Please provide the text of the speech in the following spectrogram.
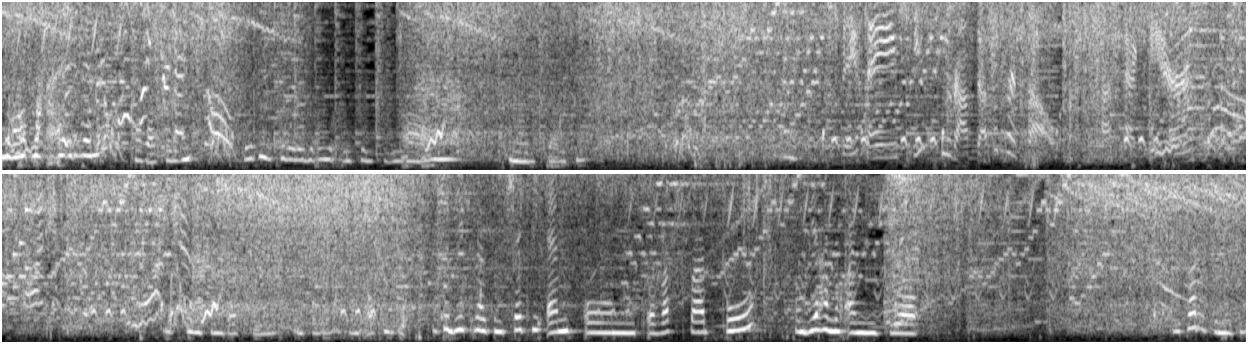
normalen Herausforderung. Ähm, nee, das glaube ich nicht. Unsere Gegner sind Jackie, Ems und äh, was war Bo? Und wir haben noch einen Brock. Was war das für Musik?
